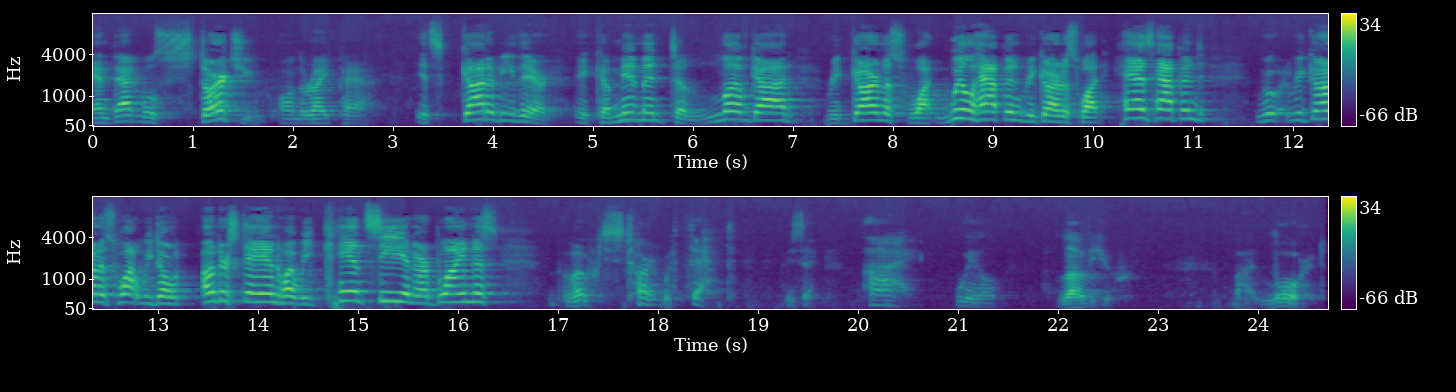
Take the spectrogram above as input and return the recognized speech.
And that will start you on the right path. It's got to be there. A commitment to love God regardless what will happen, regardless what has happened, regardless what we don't understand, what we can't see in our blindness. But we start with that. We say, I will love you, my Lord.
